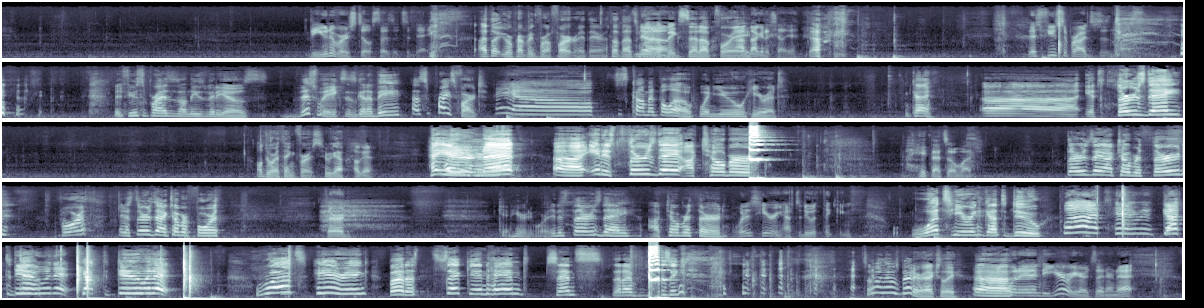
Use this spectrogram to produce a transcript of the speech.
The universe still says it's a day. I thought you were prepping for a fart right there. I thought that's one of the big setup for a. I'm not gonna tell you. There's few surprises in life. There's few surprises on these videos. This week's is gonna be a surprise fart. Heyo! Just comment below when you hear it. Okay. Uh, it's Thursday. I'll do our thing first. Here we go. Okay. Hey, Hey, Internet! Internet! Uh, it is Thursday, October. I hate that so much. Thursday, October 3rd, 4th. It is Thursday, October 4th. Third. Can't hear anymore. It is Thursday, October 3rd. What does hearing have to do with thinking? What's hearing got to do? What hearing got to do with it? Got to do with it? What's hearing but a second-hand sense that I'm using? Somehow that was better, actually. Uh, Put it into your ears, internet.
